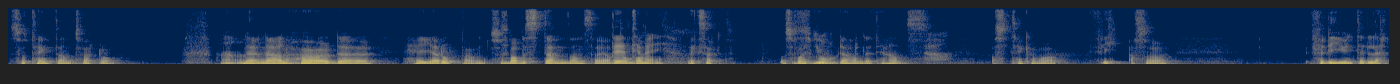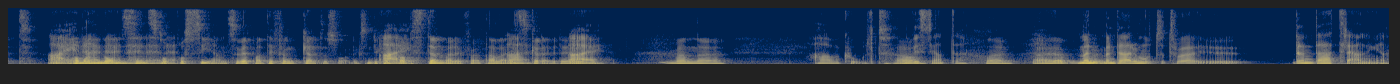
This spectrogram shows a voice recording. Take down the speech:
så tänkte han tvärtom. Ah. När, när han hörde hejaropen så bara bestämde han sig att det de är till var, mig. Exakt. Och så bara Smart. gjorde han det till hans. Och så tänker man bara, alltså. För det är ju inte lätt. Nej, Har man nej, någonsin nej, nej, stått på scen så vet man att det funkar inte så. Liksom. Du kan inte bara bestämma dig för att alla älskar dig. Det är, Nej, Men, eh, ja, vad coolt. Ja. Det visste jag inte. nej. jag, Men, men däremot så tror jag ju den där träningen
